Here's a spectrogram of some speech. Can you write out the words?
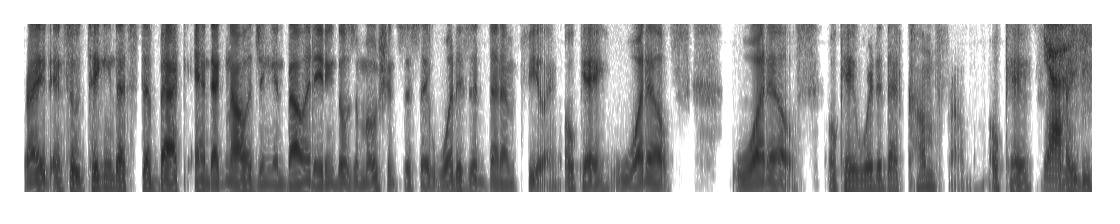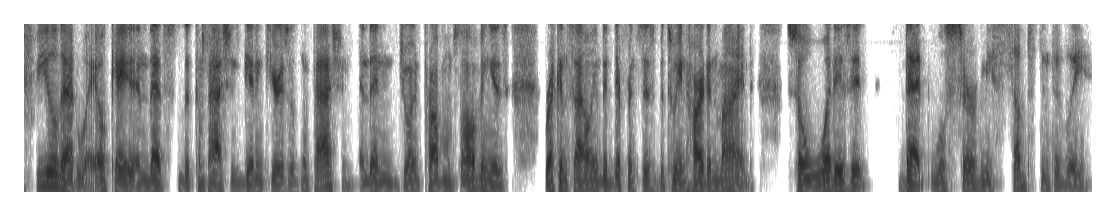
right? And so taking that step back and acknowledging and validating those emotions to say, what is it that I'm feeling? Okay, what else? What else? Okay where did that come from? Okay yes. why do you feel that way? Okay and that's the compassion getting curious with compassion and then joint problem solving is reconciling the differences between heart and mind. So what is it that will serve me substantively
